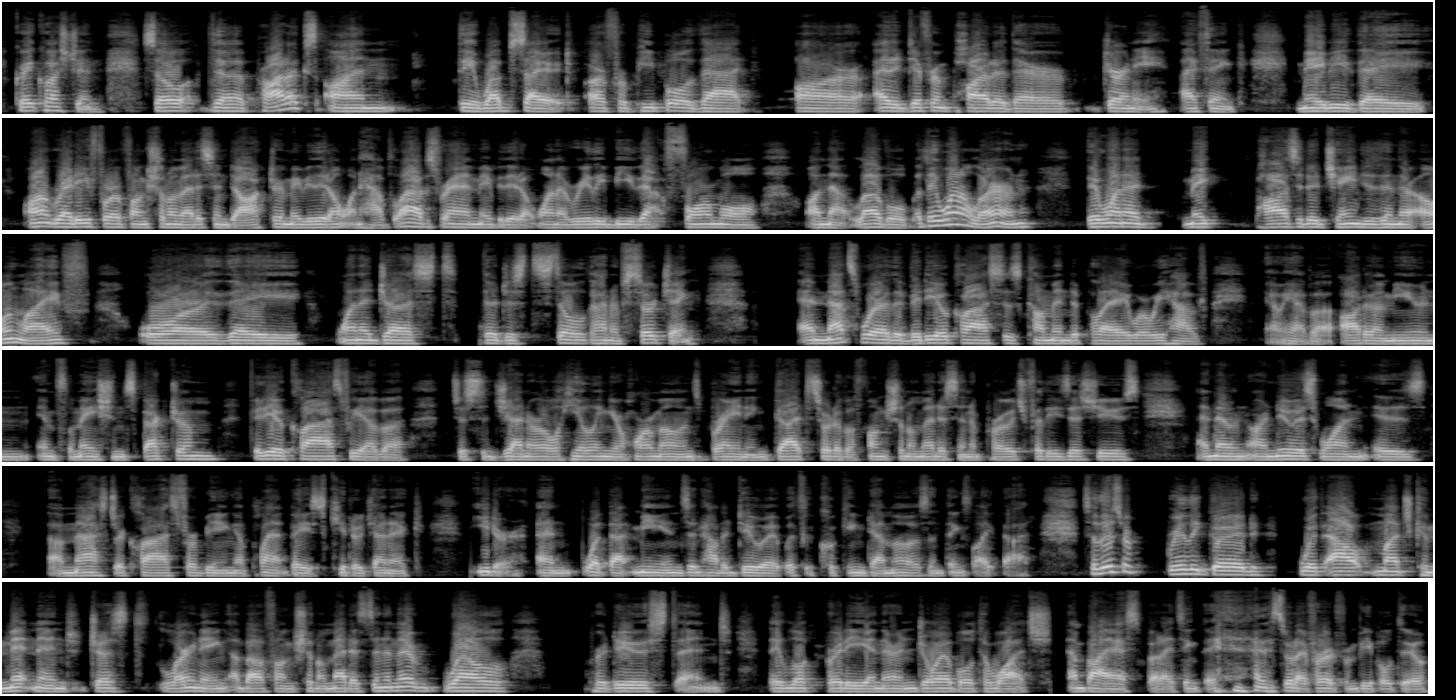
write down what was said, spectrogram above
Great question. So the products on the website are for people that are at a different part of their journey. I think maybe they aren't ready for a functional medicine doctor. Maybe they don't want to have labs ran. Maybe they don't want to really be that formal on that level, but they want to learn. They want to make positive changes in their own life or they want to just, they're just still kind of searching. And that's where the video classes come into play, where we have we have an autoimmune inflammation spectrum video class. We have a just a general healing your hormones, brain and gut, sort of a functional medicine approach for these issues. And then our newest one is a master class for being a plant-based ketogenic eater and what that means and how to do it with the cooking demos and things like that. So those are really good without much commitment, just learning about functional medicine and they're well produced and they look pretty and they're enjoyable to watch. I'm biased, but I think they, that's what I've heard from people too.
